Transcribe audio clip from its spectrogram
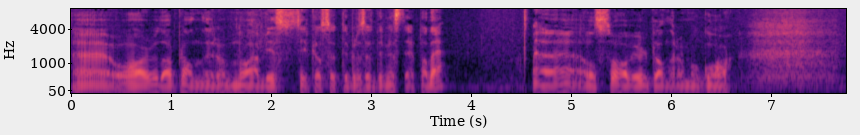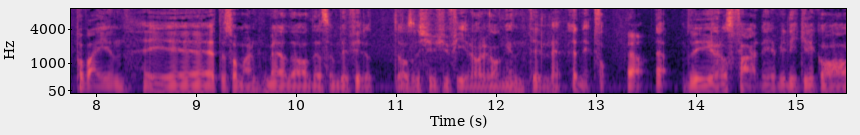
Eh, og har jo da planer om Nå er vi ca. 70% investert av det. Eh, og så har vi vel planer om å gå på veien i, etter sommeren med da det som blir altså 2024-årgangen til et nytt fond. Ja. vi gjør oss ferdig. Vi liker ikke å ha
